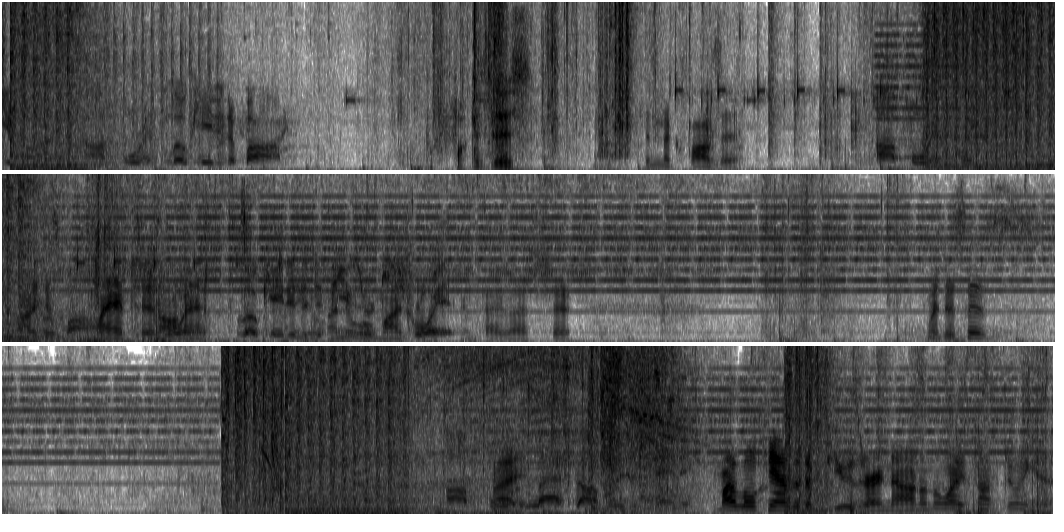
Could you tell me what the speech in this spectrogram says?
advised, Op 4 has located a bomb. What the fuck is this? In the closet. Op 4 has placed Oh, I just planted on it. Located the I knew diffuser. what my Destroy it. inside that shit. Wait, this is. Op 4, Nice. last operator standing. My Loki has a diffuse right now. I don't know why he's not doing it.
